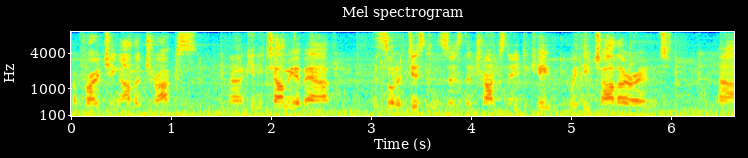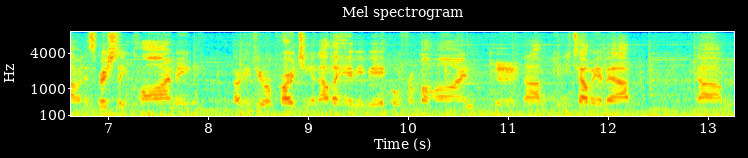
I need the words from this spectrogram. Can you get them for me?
approaching other trucks, uh, can you tell me about the sort of distances that trucks need to keep with each other, and um, especially climbing? uh, If you're approaching another heavy vehicle from behind, Yeah. um, can you tell me about? Um,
